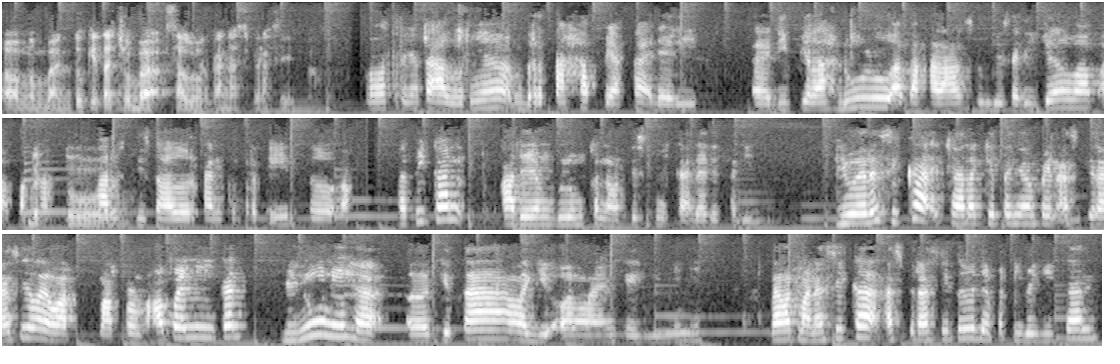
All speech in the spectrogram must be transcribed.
uh, membantu kita coba salurkan aspirasi itu. Oh ternyata alurnya bertahap ya kak dari uh, dipilah dulu apakah langsung bisa dijawab apakah Betul. harus disalurkan seperti itu. Tapi kan ada yang belum ke notice nih kak dari tadi. Gimana sih kak cara kita nyampein aspirasi lewat platform apa nih kan bingung nih ya uh, kita lagi online kayak gini nih lewat mana sih kak aspirasi itu dapat dibagikan?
